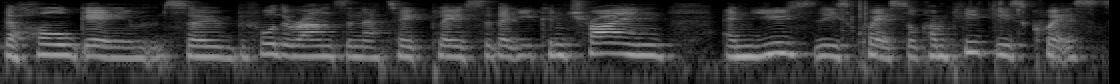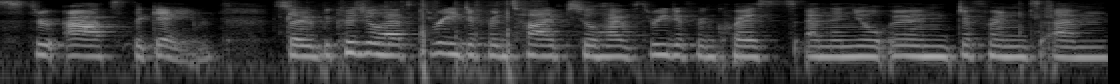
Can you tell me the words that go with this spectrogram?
the whole game, so before the rounds and that take place, so that you can try and, and use these quests or complete these quests throughout the game. So because you'll have three different types, you'll have three different quests, and then you'll earn different um,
